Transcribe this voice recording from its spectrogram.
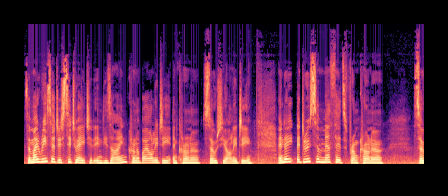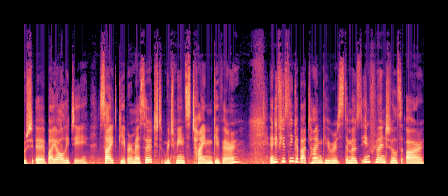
So my research is situated in design, chronobiology, and chronosociology. And I, I drew some methods from chrono uh, biology, Zeitgeber method, which means time giver. And if you think about time givers, the most influential are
